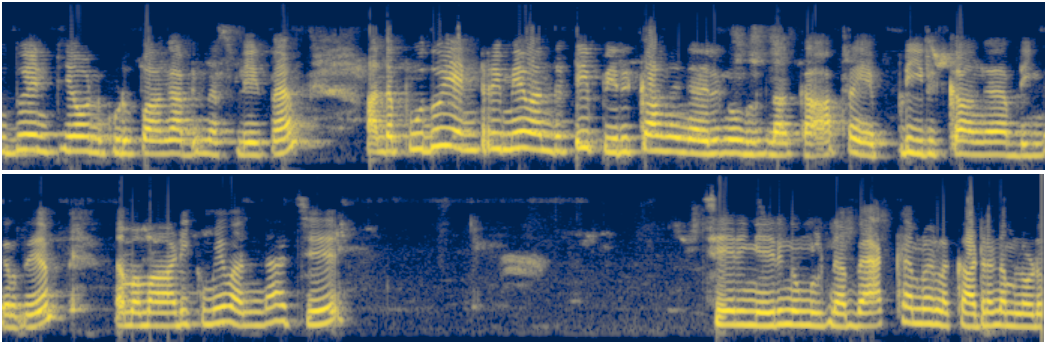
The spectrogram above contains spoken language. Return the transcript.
புது என்ட்ரியாக ஒன்று கொடுப்பாங்க அப்படின்னு நான் சொல்லியிருப்பேன். அந்த புது என்ட்ரியுமே வந்துட்டு இப்போ இருக்காங்கங்க. இருங்க உங்களுக்கு நான் காட்டுறேன் எப்படி இருக்காங்க அப்படிங்கிறது. நம்ம மாடிக்குமே வந்தாச்சு. சரிங்க இருங்க உங்களுக்கு நான் பேக் கேமராவில் காட்டுறேன். நம்மளோட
